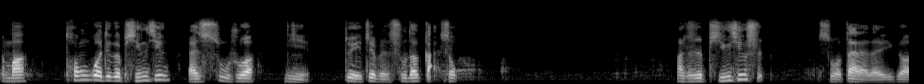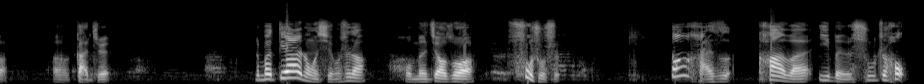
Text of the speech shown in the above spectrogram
那么通过这个评星来诉说你对这本书的感受。啊，这是平行式所带来的一个。呃，感觉。那么第二种形式呢，我们叫做复述式。当孩子看完一本书之后，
